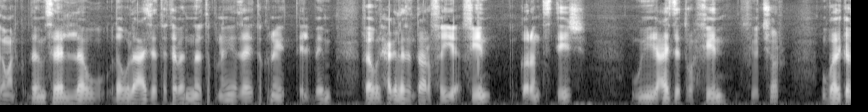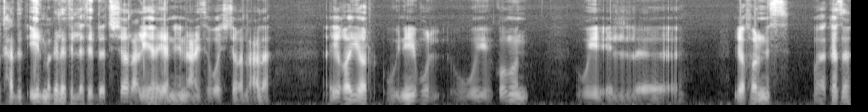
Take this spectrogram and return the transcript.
السلام عليكم. ده مثال لو دولة عايزة تتبنى تقنية زي تقنية البيم فأول حاجة لازم تعرف هي فين current stage وعايزة تروح فين future وبعد كده بتحدد إيه المجالات اللي هتبدأ تشتغل عليها. يعني هنا عايز هو يشتغل على يغير وينيبل وكومن وال يفرنس وهكذا.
